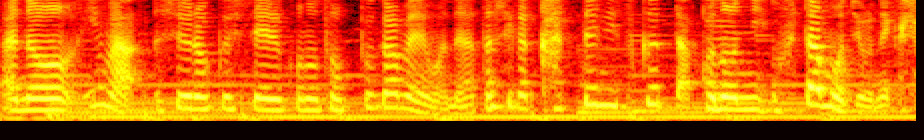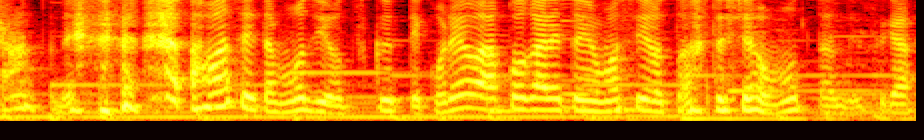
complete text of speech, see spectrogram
あの、今収録しているこのトップ画面はね、私が勝手に作ったこの2文字をね、カシャンとね 合わせた文字を作って、これを憧れと読ませようと私は思ったんですが、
